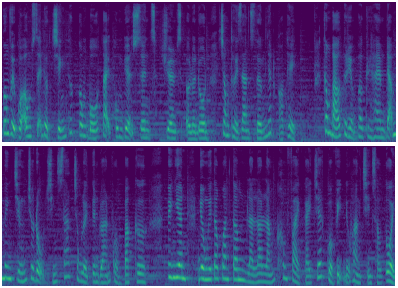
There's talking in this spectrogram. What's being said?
Vương vị của ông sẽ được chính thức công bố tại cung điện St. James ở London trong thời gian sớm nhất có thể. Thông báo từ điểm Buckingham đã minh chứng cho độ chính xác trong lời tiên đoán của Parker. Tuy nhiên, điều người ta quan tâm là lo lắng không phải cái chết của vị nữ hoàng 96 tuổi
